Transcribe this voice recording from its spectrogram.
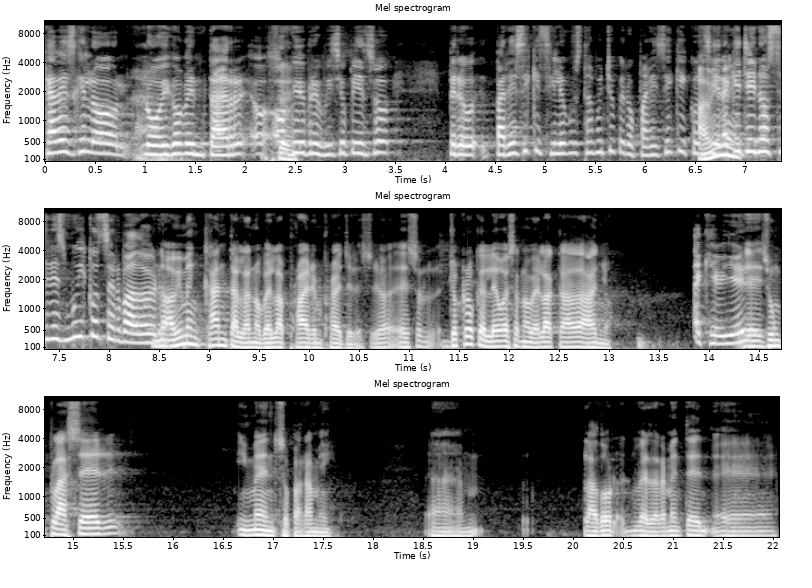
cada vez que lo, lo oigo mentar, o- Sí. Orgullo y Prejuicio, pienso, pero parece que sí le gusta mucho, pero parece que considera me- que Jane Austen es muy conservadora. no, a mí me encanta la novela Pride and Prejudice. Yo, eso- yo creo que leo esa novela cada año. Ah, qué bien. Es un placer inmenso para mí. Um, la adoro- verdaderamente. eh,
